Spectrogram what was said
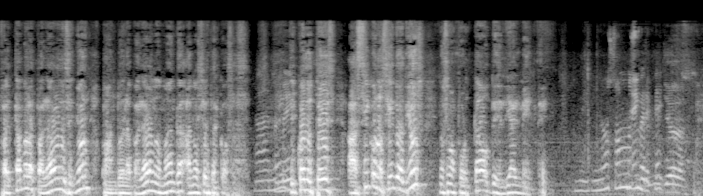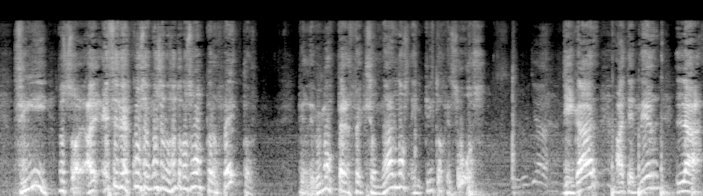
faltando la palabra del Señor cuando la palabra nos manda a no hacer estas cosas. Amén. Y cuando ustedes, así conociendo a Dios, nos hemos portado deslealmente. No somos perfectos. Sí, no so- a- esa es la excusa de muchos de nosotros, no somos perfectos. pero debemos perfeccionarnos en Cristo Jesús. Llegar a tener la,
